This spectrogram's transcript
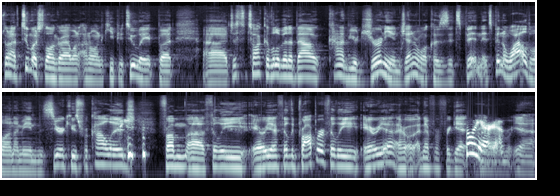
don't have too much longer. I want. I don't want to keep you too late, but uh, just to talk a little bit about kind of your journey in general, because it's been it's been a wild one. I mean, Syracuse for college, from uh, Philly area, Philly proper, Philly area. I, I never forget. Philly area. Yeah.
